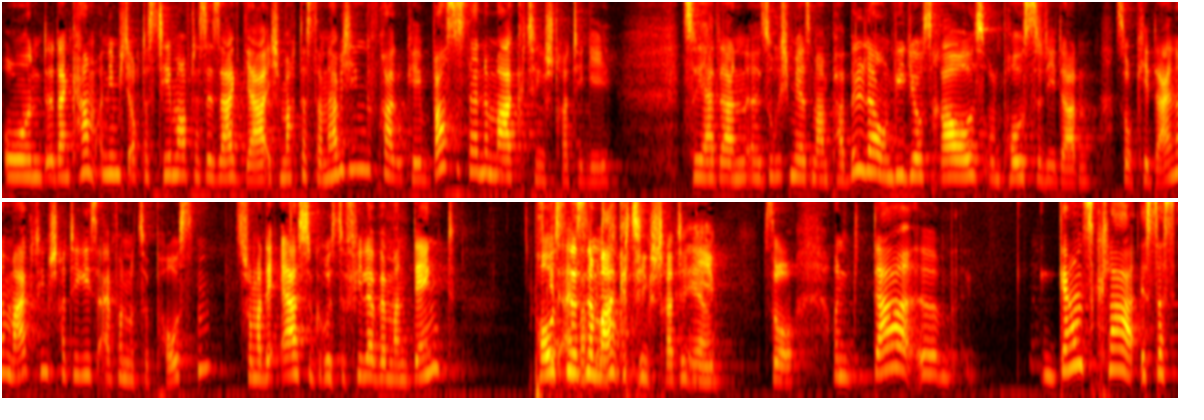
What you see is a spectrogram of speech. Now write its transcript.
Und dann kam nämlich auch das Thema auf, dass er sagt, ja, ich mache das. Dann habe ich ihn gefragt, okay, was ist deine Marketingstrategie? So, ja, dann äh, suche ich mir jetzt mal ein paar Bilder und Videos raus und poste die dann. So, okay, deine Marketingstrategie ist einfach nur zu posten. Ist schon mal der erste größte Fehler, wenn man denkt, Posten ist eine Marketingstrategie. Ja. So. Und da äh, ganz klar ist das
